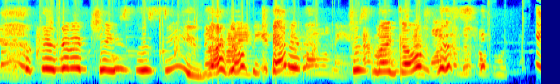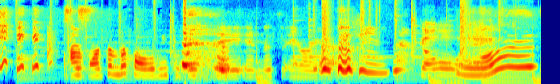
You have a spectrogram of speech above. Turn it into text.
They're gonna chase the seeds. No, I don't need get it. Just Emma, let go of want the them to follow- I want them to follow me so they stay in this area. Go away. what?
